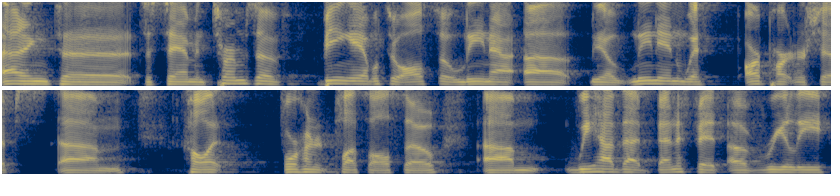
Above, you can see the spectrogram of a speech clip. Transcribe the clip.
adding to to Sam in terms of being able to also lean out, uh, you know, lean in with our partnerships. Um, call it 400 plus also. Um, we have that benefit of really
